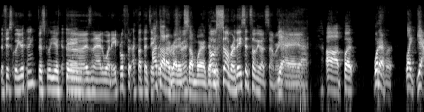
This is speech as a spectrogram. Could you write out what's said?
The fiscal year thing. fiscal year thing. Uh, isn't that what April? Th- I thought that's. I April thought I read 1st, it right? somewhere. That Oh, was- summer. They said something about summer. yeah, yeah, yeah. Uh, but whatever. Like, yeah,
